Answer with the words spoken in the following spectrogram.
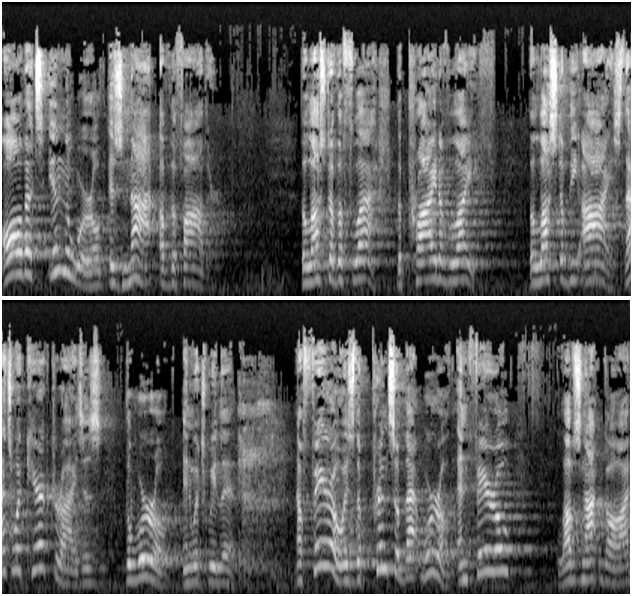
all that's in the world is not of the Father. The lust of the flesh, the pride of life, the lust of the eyes, that's what characterizes the world in which we live. Now, Pharaoh is the prince of that world, and Pharaoh loves not God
